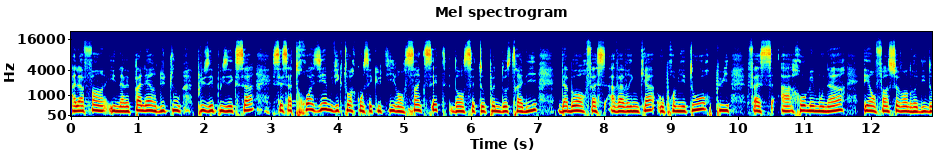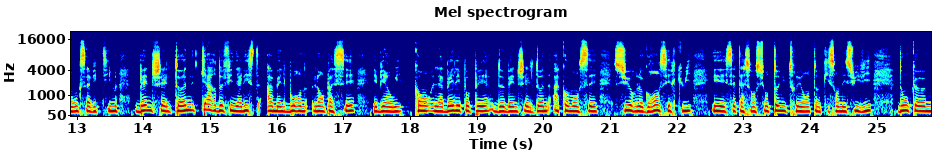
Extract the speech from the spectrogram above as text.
À la fin, il n'avait pas l'air du tout plus épuisé que ça. C'est sa troisième victoire consécutive en 5-7 dans cet Open d'Australie. D'abord face à Vavrinka au premier tour, puis face à Rome Mounar et enfin ce vendredi donc sa victime Ben Shelton, quart de finaliste à Melbourne l'an passé. Eh bien oui, quand la belle épopée de Ben Shelton a commencé sur le grand circuit et cette ascension tonitruante qui s'en est suivie. Donc, euh,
